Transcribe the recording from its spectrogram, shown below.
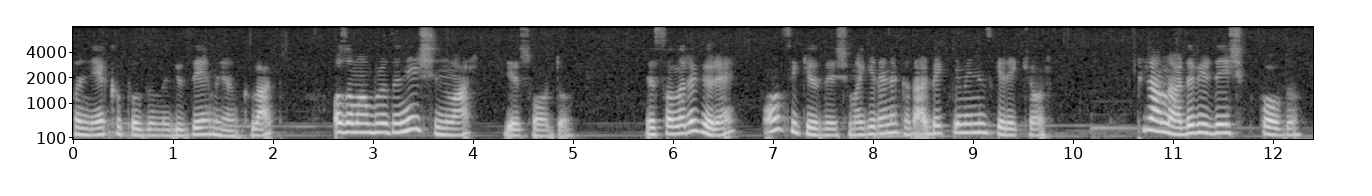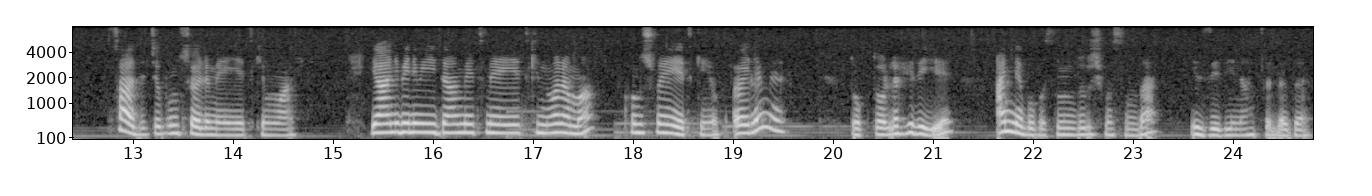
Paniğe kapıldığını gizleyemeyen Clark, o zaman burada ne işin var diye sordu. Yasalara göre 18 yaşıma gelene kadar beklemeniz gerekiyor. Planlarda bir değişiklik oldu. Sadece bunu söylemeye yetkim var. Yani benim idam etmeye yetkin var ama konuşmaya yetkin yok. Öyle mi? Doktor Lahiri'yi anne babasının duruşmasında izlediğini hatırladı.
